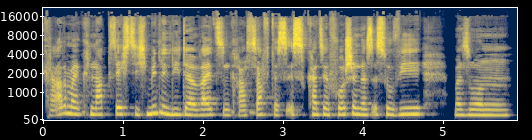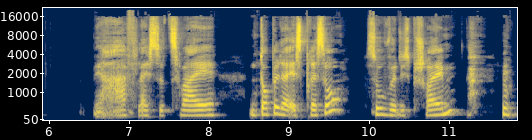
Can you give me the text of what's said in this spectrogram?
gerade mal knapp 60 Milliliter Weizengrassaft. Das ist, kannst du dir vorstellen, das ist so wie mal so ein, ja, vielleicht so zwei, ein doppelter Espresso. So würde ich es beschreiben.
